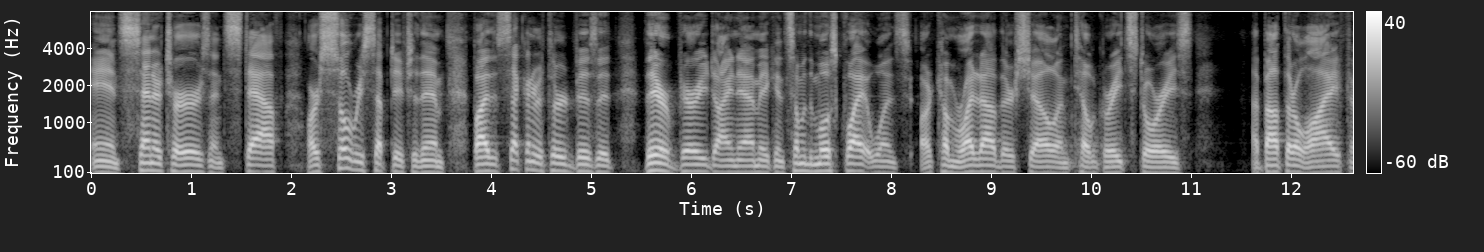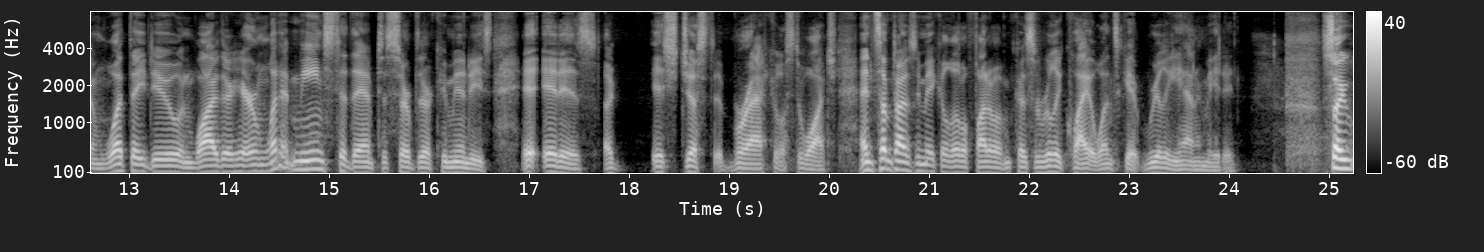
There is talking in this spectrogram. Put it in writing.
and senators and staff are so receptive to them. By the second or third visit, they're very dynamic, and some of the most quiet ones are come right out of their shell and tell great stories about their life and what they do and why they're here and what it means to them to serve their communities. it, it is a it's just miraculous to watch. And sometimes we make a little fun of them because the really quiet ones get really animated. So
